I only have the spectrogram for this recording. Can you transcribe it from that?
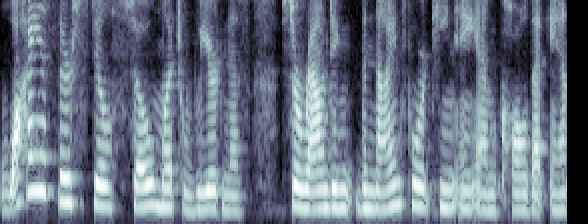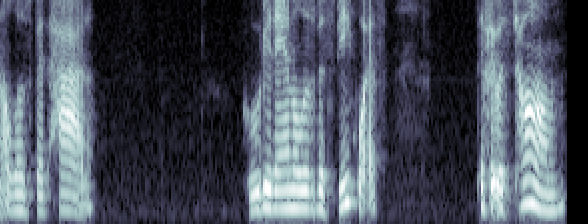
Why is there still so much weirdness surrounding the 9:14 a.m. call that Anne Elizabeth had? Who did Anne Elizabeth speak with? If it was Tom,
